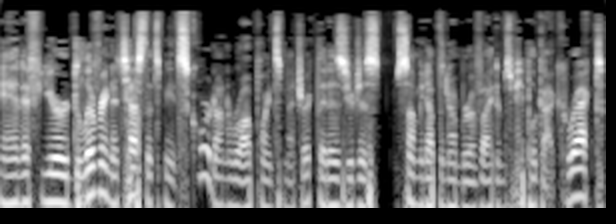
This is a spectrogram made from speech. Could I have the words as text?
And if you're delivering a test that's being scored on a raw points metric, that is, you're just summing up the number of items people got correct,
